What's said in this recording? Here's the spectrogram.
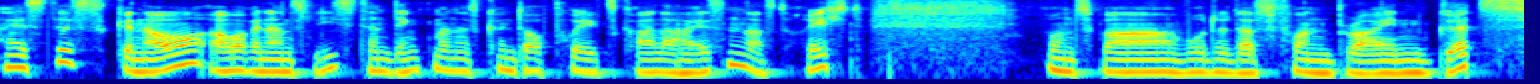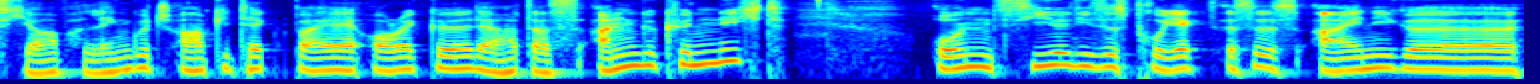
heißt es, genau. Aber wenn man es liest, dann denkt man, es könnte auch Projekt Scala heißen, hast du recht. Und zwar wurde das von Brian Götz, Java Language Architect bei Oracle, der hat das angekündigt. Und Ziel dieses Projekts ist es, einige,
